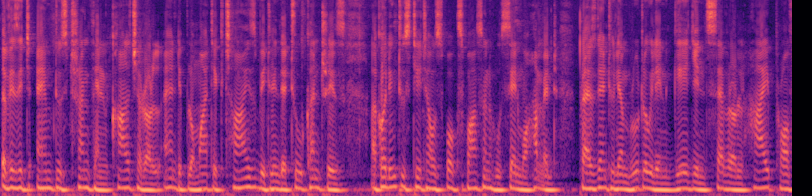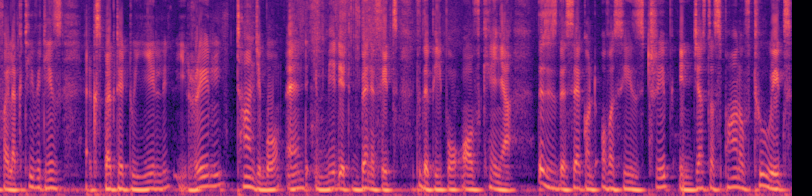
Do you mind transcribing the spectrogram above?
The visit aimed to strengthen cultural and diplomatic ties between the two countries. According to State House spokesperson Hussein Mohammed, President William Ruto will engage in several high-profile activities expected to yield real, tangible and immediate benefits to the people of Kenya. This is the second overseas trip in just a span of two weeks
